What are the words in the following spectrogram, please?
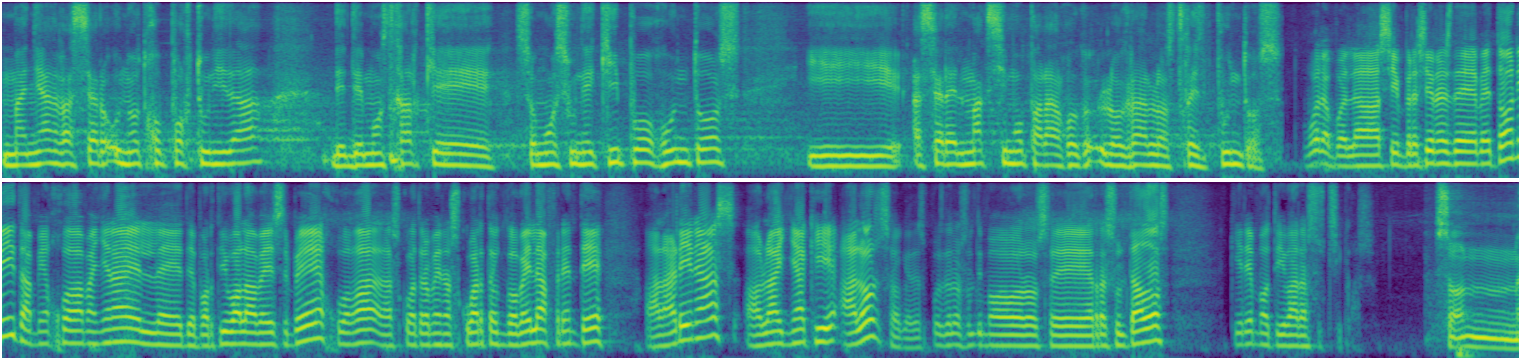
mañana va a ser una otra oportunidad de demostrar que somos un equipo juntos y hacer el máximo para lograr los tres puntos. Bueno, pues las impresiones de Betoni. También juega mañana el eh, Deportivo Alavés B. Juega a las 4 menos cuarto en Govela frente al Arenas. Habla Iñaki Alonso, que después de los últimos eh, resultados quiere motivar a sus chicos. Son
